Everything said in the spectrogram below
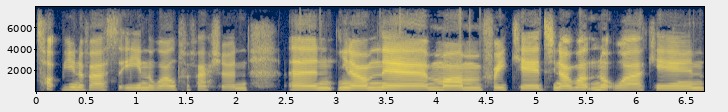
top university in the world for fashion and you know i'm there mum three kids you know not working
